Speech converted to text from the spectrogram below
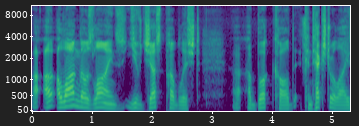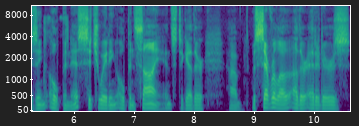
Uh, along those lines, you've just published a book called Contextualizing Openness, Situating Open Science, together um, with several other editors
